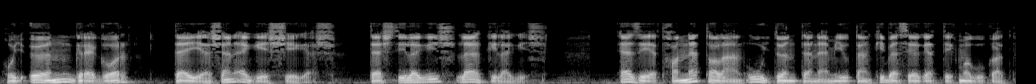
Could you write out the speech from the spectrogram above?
hogy ön, Gregor, teljesen egészséges. Testileg is, lelkileg is. Ezért, ha ne talán úgy döntene, miután kibeszélgették magukat,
